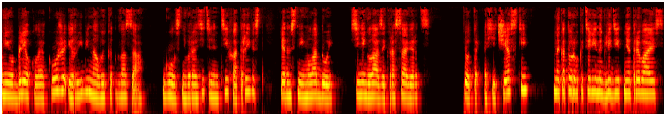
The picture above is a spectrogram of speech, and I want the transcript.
нее блеклая кожа и рыбий на выкат глаза. Голос невыразителен, тихо, отрывист. Рядом с ней молодой, синеглазый красавец Петр Ахичевский, на которого Катерина глядит, не отрываясь.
